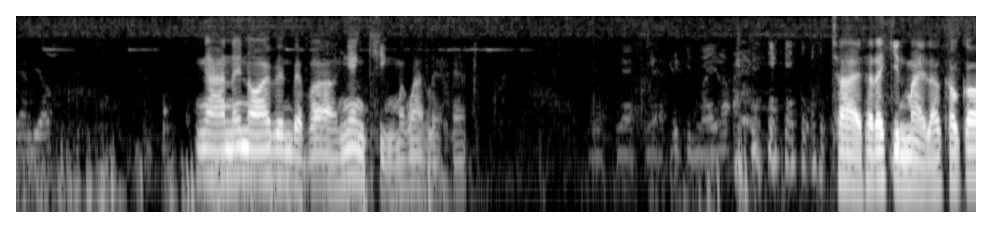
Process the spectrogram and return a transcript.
อย่างเดียวงานน้อยๆ เป็นแบบว่าแง่งขิงมากๆเลยนะเนี่ยเนี่ยเนี่ยได้กินไหมแล้ว ใช่ถ้าได้กินใหม่แล้วเขาก็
